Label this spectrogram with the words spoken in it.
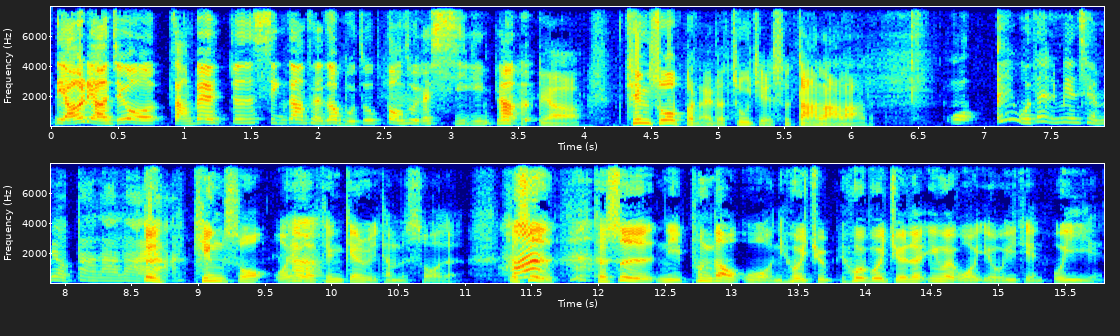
聊一聊，结果长辈就是心脏承受不住，蹦出一个吸音啊！呀。听说本来的朱姐是大辣辣的。我哎、我在你面前没有大拉拉对呀，，听说我因为我嗯。听 Gary 他们说的，可是可是你碰到我，你会觉会不会觉得，因为我有一点威严？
